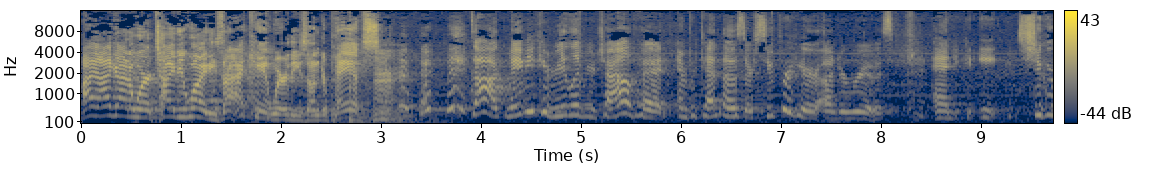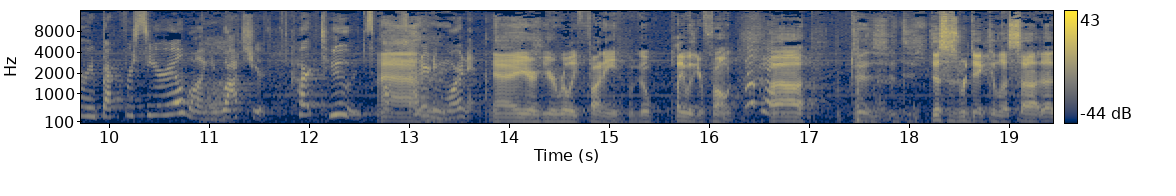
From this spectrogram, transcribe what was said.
I, I gotta wear tidy whities. I, I can't wear these underpants. Doc, maybe you could relive your childhood and pretend those are superhero underoos. And you could eat sugary breakfast cereal while you watch your cartoons on Ah. Saturday morning. Yeah, you're, you're really funny. Go play with your phone. Okay. Uh, this, this is ridiculous. Uh, uh,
